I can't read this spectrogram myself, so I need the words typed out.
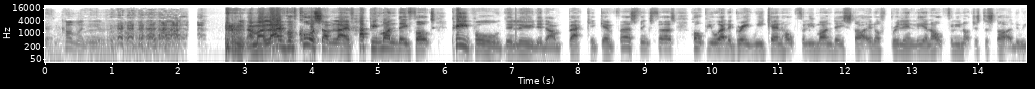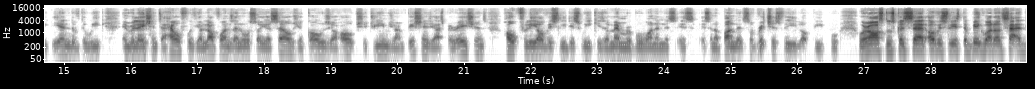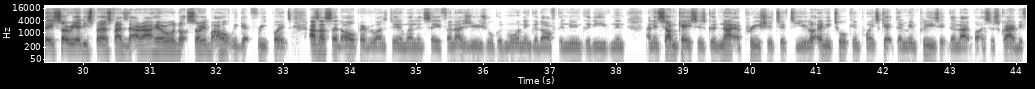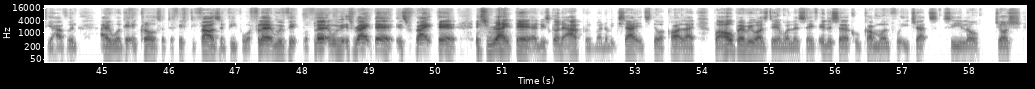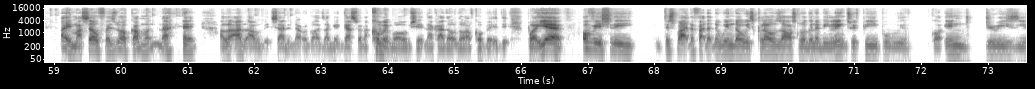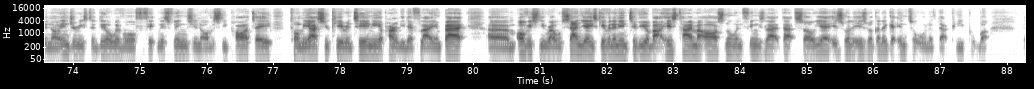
I'm back. Come on, Ian. Man. Come on, come on. Am I live? Of course I'm live. Happy Monday, folks. People deluded. I'm back again. First things first. Hope you had a great weekend. Hopefully Monday started off brilliantly, and hopefully not just the start of the week, the end of the week in relation to health with your loved ones and also yourselves, your goals, your hopes, your dreams, your ambitions, your aspirations. Hopefully, obviously, this week is a memorable one, and this is it's an abundance of riches for you lot, people. Where Arsenal's concerned, obviously, it's the big one on Saturday. Sorry, any Spurs fans that are out here or not sorry, but I hope we get three points. As I said, I hope everyone's doing well and safe. And as usual, good morning, good afternoon, good evening, and in some cases, good night. Appreciative to you lot. Any talking points, get them in. Please hit the like button, subscribe if you haven't. Hey, we're getting closer to 50,000 people. We're flirting with it. We're flirting with it. It's right there. It's right there. It's right there. And it's going to happen, man. I'm excited still. I can't lie. But I hope everyone's doing well and safe. In the circle, come on, footy chats. See you, CeeLo, Josh. Hey, myself as well. Come on. I, I, I'm a bit sad in that regards. I get gas when I comment my own shit like I don't know I've commented it. But yeah, obviously, despite the fact that the window is closed, Arsenal are going to be linked with people. We've got injuries, you know, injuries to deal with or fitness things. You know, obviously Partey, Tomiyasu, Kieran Tierney. Apparently they're flying back. Um, obviously Raul Sanye's given an interview about his time at Arsenal and things like that. So yeah, it is what it is. We're gonna get into all of that, people, but.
